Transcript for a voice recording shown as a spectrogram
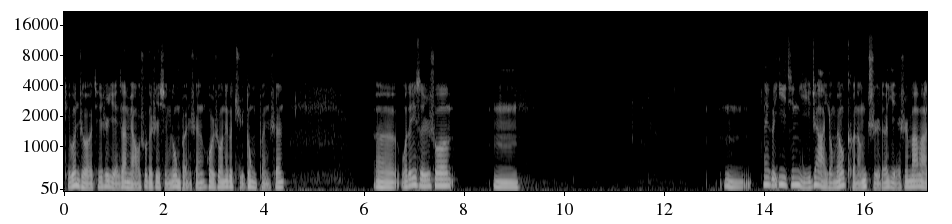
提问者其实也在描述的是行动本身，或者说那个举动本身？呃，我的意思是说，嗯，嗯，那个一惊一乍有没有可能指的也是妈妈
